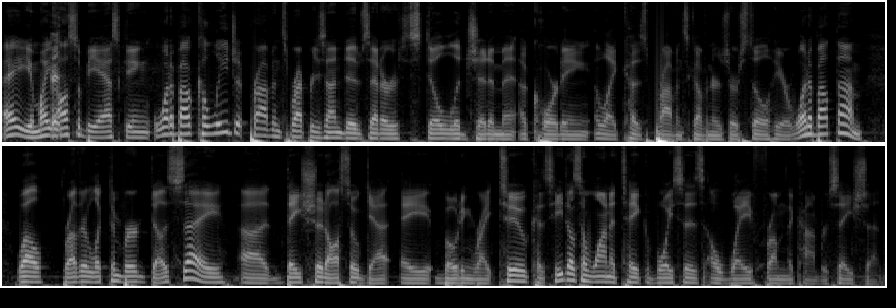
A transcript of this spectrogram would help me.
Hey, you might also be asking, what about collegiate province representatives that are still legitimate according, like, because province governors are still here? What about them? Well, Brother Lichtenberg does say uh, they should also get a voting right too, because he doesn't want to take voices away from the conversation.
